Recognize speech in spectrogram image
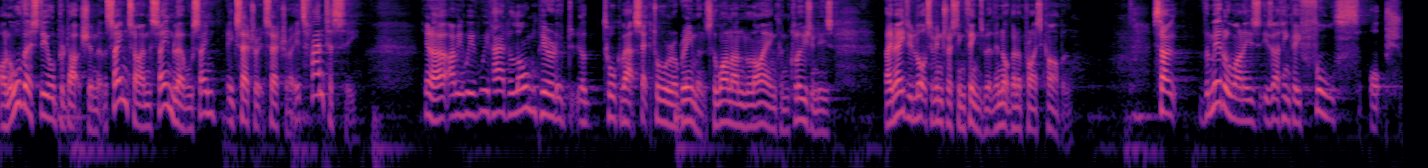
on all their steel production at the same time, the same level, same, etc., etc., it's fantasy. You know, I mean, we've, we've had a long period of talk about sectoral agreements. The one underlying conclusion is they may do lots of interesting things, but they're not going to price carbon. So the middle one is, is, I think, a false option,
